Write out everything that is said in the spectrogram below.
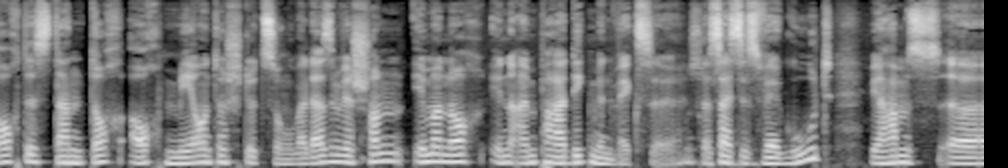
braucht es dann doch auch mehr Unterstützung, weil da sind wir schon immer noch in einem Paradigmenwechsel. Das heißt, es wäre gut, wir haben es äh,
